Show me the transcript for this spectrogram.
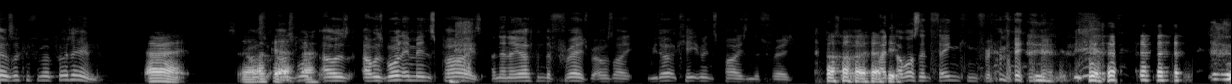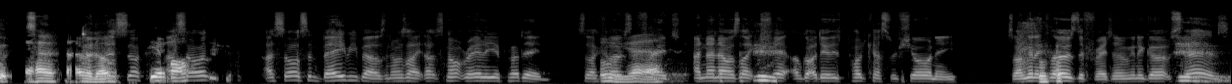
I was looking for my pudding. All right. So I was, okay. I was, want, I was, I was wanting mince pies, and then I opened the fridge, but I was like, we don't keep mince pies in the fridge. So I, I wasn't thinking for a minute. Yeah, fair And then I saw, Yeah. I saw, I saw some Babybels, and I was like, that's not really a pudding. So I closed yeah. the fridge, and then I was like, shit, I've got to do this podcast with Shawnee. So I'm going to close the fridge, and I'm going to go upstairs.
